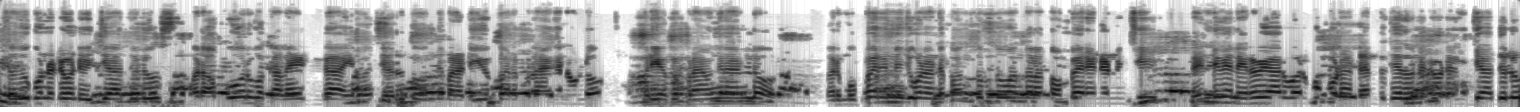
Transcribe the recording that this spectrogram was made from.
చదువుకున్నటువంటి విద్యార్థులు మరి అపూర్వ కలయికగా ఈరోజు జరుగుతుంది మన డివిపర్ ప్రాంగణంలో. మరి యొక్క ప్రాంగణంలో మరి ముప్పై రెండు నుంచి కూడా అంటే పంతొమ్మిది వందల తొంభై రెండు నుంచి రెండు వేల ఇరవై ఆరు వరకు కూడా టెన్త్ చదివినటువంటి విద్యార్థులు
